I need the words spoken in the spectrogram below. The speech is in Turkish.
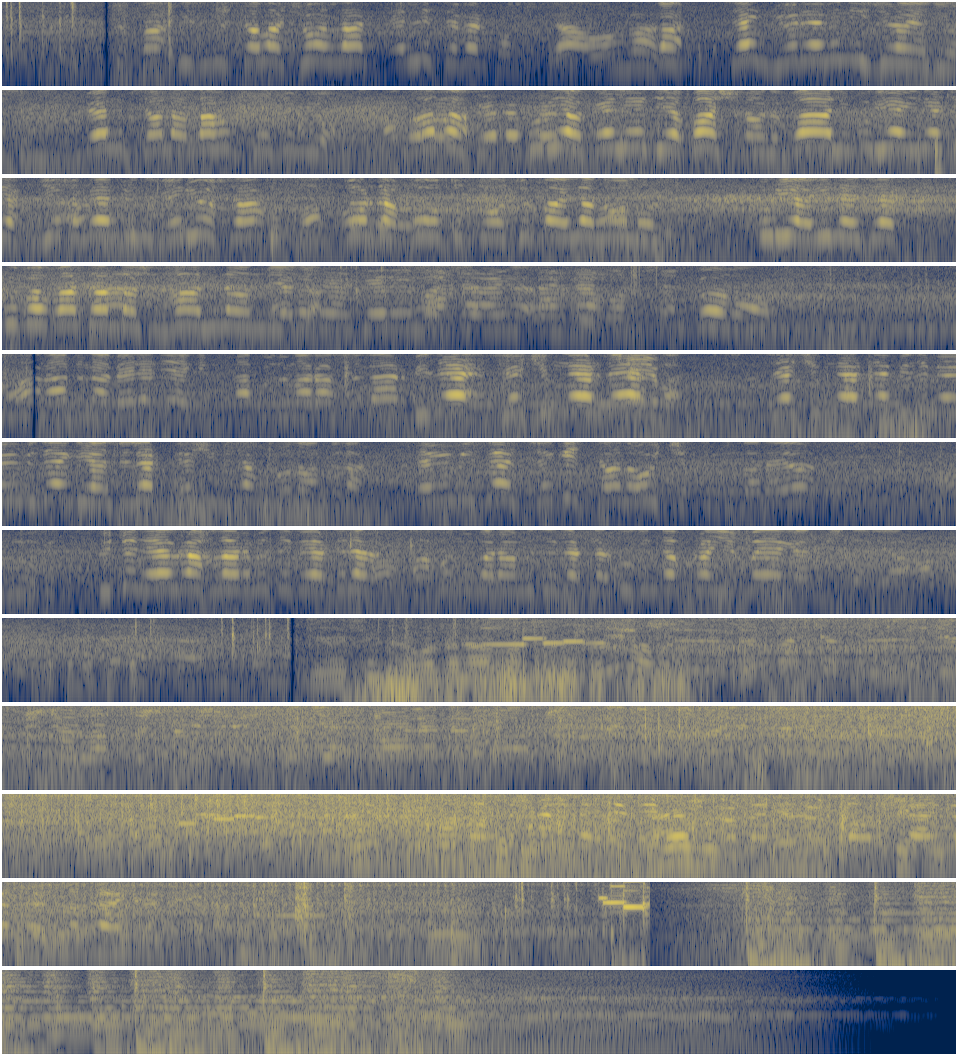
Bak biz Mustafa Çorlan 50 sefer konuştuk. Ya olmaz. Bak sen görevini icra ediyorsun. Benim sana lafım sözüm yok. Ama buraya belediye başkanı, vali buraya inecek. Yıkım emrini veriyorsa orada koltukta oturmayla ne olmuyor? Buraya inecek, bu vatandaşın halini anlayacak. Gelin aşağı insan konuşalım. Adına belediye git kapı numarası var. Bize seçimlerde seçimlerde bizim evimize geldiler, peşimize dolandılar. Evimizden 8 tane oy çıktı bunlara ya. Bütün evraklarımızı verdiler, kapı numaramızı verdiler. Bugün de burayı yıkmaya gelmişler ya.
